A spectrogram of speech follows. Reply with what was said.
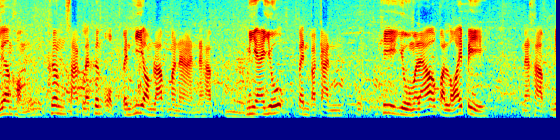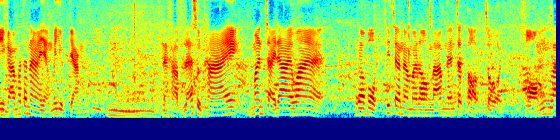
เรื่องของเครื่องซักและเครื่องอบเป็นที่ยอมรับมานานนะครับอืมมีอายุเป็นประกันที่อยู่มาแล้วกว่าร้อยปีนะครับ มีการพัฒนาอย่างไม่หยุดยั้งอืมนะครับ และสุดท้ายมั่นใจได้ว่าระบบที่จะนำมารองรับนั้นจะตอบโจทย์ของไล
